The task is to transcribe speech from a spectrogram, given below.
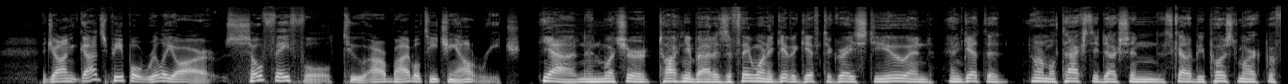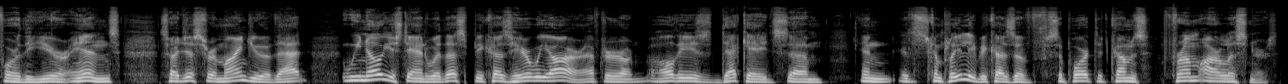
John, God's people really are so faithful to our Bible teaching outreach. Yeah, and what you're talking about is if they want to give a gift to Grace to you and and get the normal tax deduction, it's got to be postmarked before the year ends. So I just remind you of that. We know you stand with us because here we are after all these decades. Um, and it's completely because of support that comes from our listeners.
